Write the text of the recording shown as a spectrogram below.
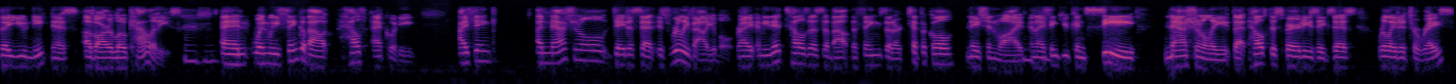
the uniqueness of our localities. Mm-hmm. And when we think about health equity, I think a national data set is really valuable, right? I mean, it tells us about the things that are typical nationwide. Mm-hmm. And I mm-hmm. think you can see nationally that health disparities exist related to race,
